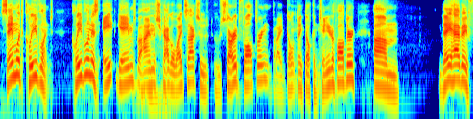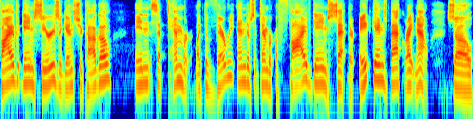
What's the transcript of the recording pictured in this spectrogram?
Same with Cleveland. Cleveland is eight games behind the Chicago White Sox, who who started faltering, but I don't think they'll continue to falter. Um, they have a five game series against Chicago in September, like the very end of September, a five game set. They're eight games back right now. So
